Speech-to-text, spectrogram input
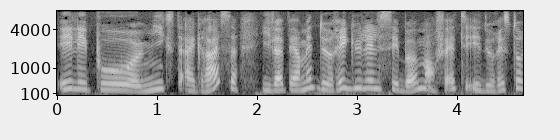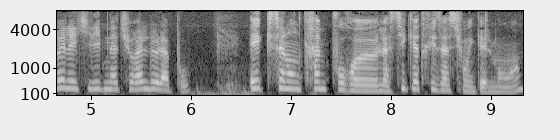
Et les peaux euh, mixtes à grasse, il va permettre de réguler le sébum en fait et de restaurer l'équilibre naturel de la peau. Excellente crème pour euh, la cicatrisation également. Hein.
